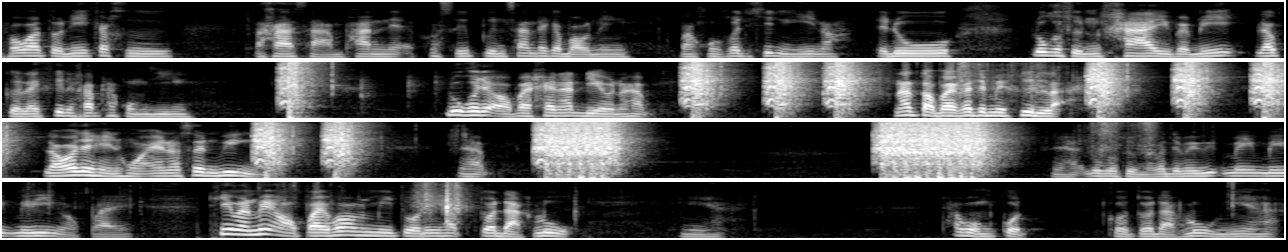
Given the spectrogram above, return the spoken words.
เพราะว่าตัวนี้ก็คือ ราคาสามพันเนี่ยก็ซื้อปืนสั้นได้กระบอกหนึ่งบางคนก็จะคิดอย่างนี้เนาะเดี๋ยวดูลูกกระสุนคาอยู่แบบนี้ แล้วเกิดอะไรขึ้นนะครับ ถ้าผมยิง ลูกก็จะออกไปแค่นัดเดียวนะครับนัดต่อไปก็จะไม่ขึ้นละเราก็จะเห็นหัวแอนเซนวิ่งนะครับเนี่ยลูกกระสุนมันก็จะไม่ไม่ไม่ไม่วิ่งออกไป ที่มันไม่ออกไปเพราะมันมีตัวนี้ครับ ตัวดักลูกนี่ฮะถ้าผมกดกดตัวดักลูกนี้ฮะ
